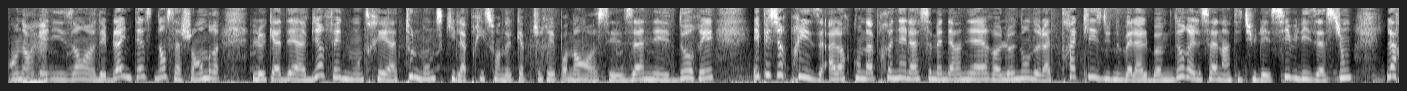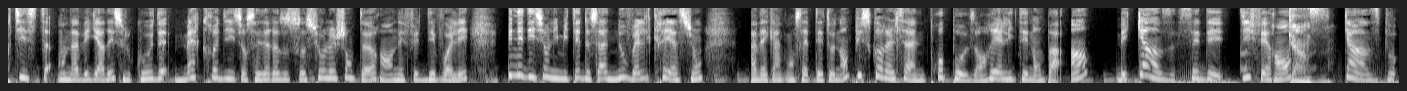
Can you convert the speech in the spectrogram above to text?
en organisant euh, des blind tests dans sa chambre. Le cadet a bien fait de montrer à tout le monde ce qu'il a pris soin de capturer pendant euh, ces années dorées. Et puis surprise, alors qu'on apprenait la semaine dernière euh, le nom de la tracklist du nouvel album d'Orelsan intitulé Civilisation, l'artiste en avait gardé sous le coude. Mercredi, sur ses réseaux sociaux, le chanteur a en effet dévoilé une édition limitée de sa nouvelle création, avec un concept étonnant puisqu'Orelsan propose en réalité non pas un, mais 15 CD différents. 15. 15 pour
